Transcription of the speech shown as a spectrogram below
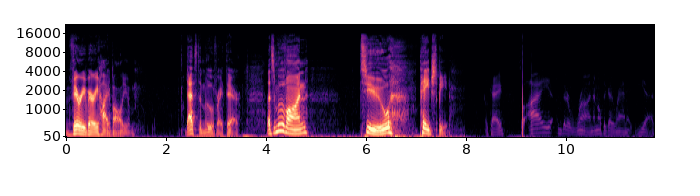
very, very high volume. That's the move right there. Let's move on to page speed. Okay, so I am going to run. I don't think I ran it yet.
